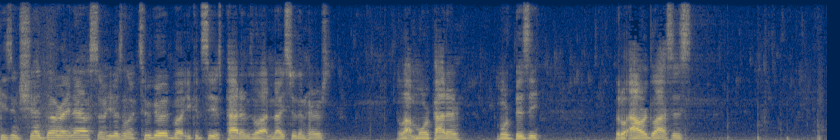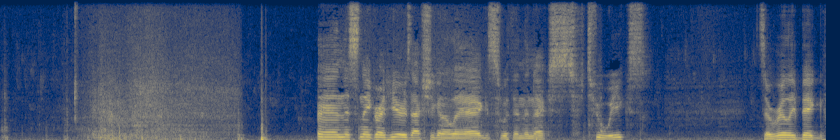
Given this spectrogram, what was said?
He's in shed though right now, so he doesn't look too good, but you can see his pattern is a lot nicer than hers. A lot more pattern, more busy. Little hourglasses. And this snake right here is actually going to lay eggs within the next two weeks. It's a really big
